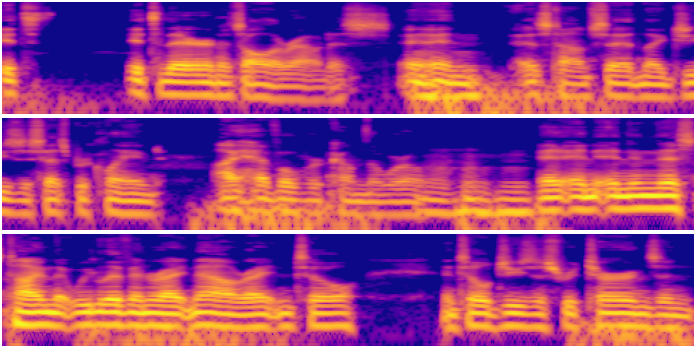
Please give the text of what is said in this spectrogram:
It's it's there and it's all around us. And, and as Tom said, like Jesus has proclaimed, "I have overcome the world." Mhm. hmm and, and and in this time that we live in right now, right until until Jesus returns and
